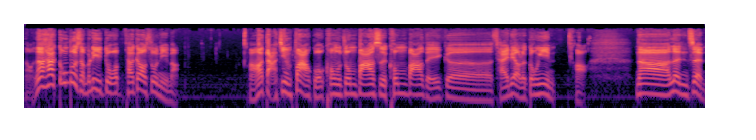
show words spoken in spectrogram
啊。那他公布什么利多？他告诉你嘛，啊，他打进法国空中巴士空巴的一个材料的供应啊，那认证。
